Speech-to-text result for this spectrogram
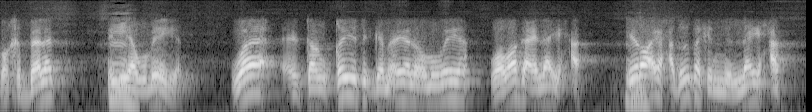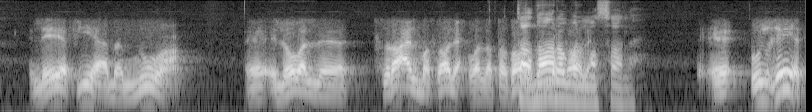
واخد بالك؟ اليومية. وتنقية الجمعية العمومية ووضع لائحة. إيه رأي حضرتك إن اللائحة اللي هي فيها ممنوع آه، اللي هو صراع المصالح ولا تضارب, تضارب المصالح؟ المصالح. آه، الغيت.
